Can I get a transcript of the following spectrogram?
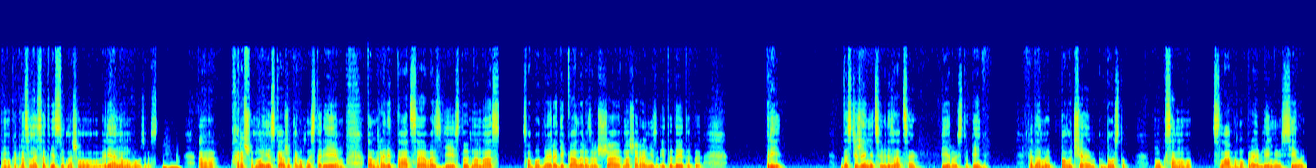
ну, как раз оно и соответствует нашему реальному возрасту. Мгм. А, хорошо, многие скажут, так вот мы стареем, там гравитация воздействует на нас, свободные радикалы разрушают наш организм и т.д. и т.п. При достижении цивилизации первой ступени, когда мы получаем доступ ну, к самому слабому проявлению силы,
